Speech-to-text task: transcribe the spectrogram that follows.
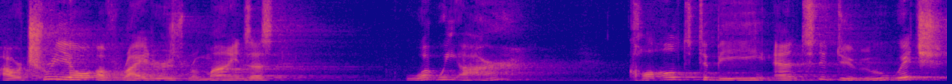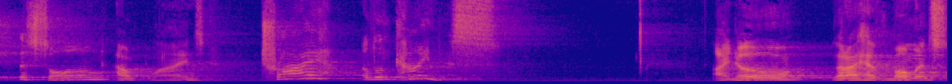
our trio of writers reminds us what we are called to be and to do, which the song outlines. Try a little kindness. I know that I have moments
